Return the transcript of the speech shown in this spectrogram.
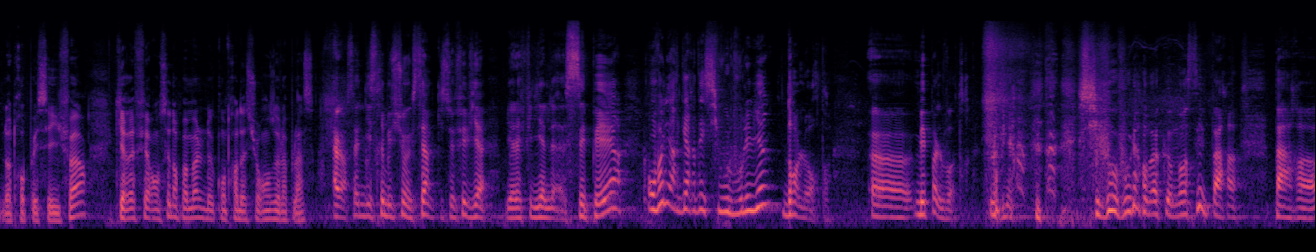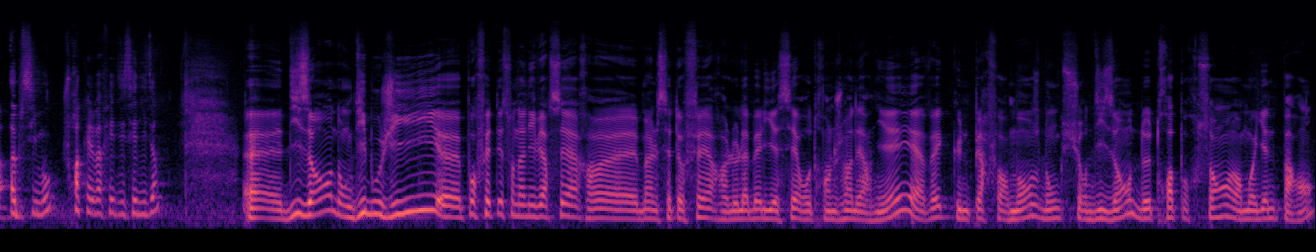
notre OPCI phare, qui est référencé dans pas mal de contrats d'assurance de la place. Alors cette distribution externe qui se fait via, la filiale CPR, on va les regarder si vous le voulez bien dans l'ordre. mais pas le vôtre, si vous voulez, on va commencer par, par Opsimo. Je crois qu'elle va fêter ses 10 ans. 10 euh, ans, donc 10 bougies. Euh, pour fêter son anniversaire, euh, ben, elle s'est offert le label ISR au 30 juin dernier, avec une performance donc, sur 10 ans de 3% en moyenne par an.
